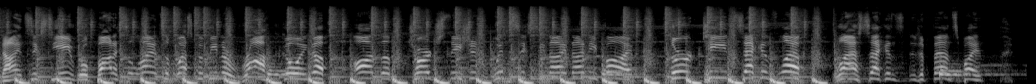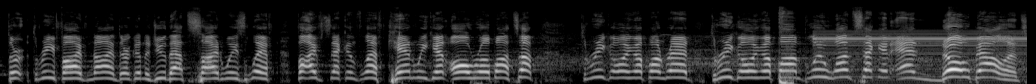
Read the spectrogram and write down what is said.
968 Robotics Alliance of West Covina Rock going up on the charge station with 6995. 13 seconds left. Last seconds defense by three, five, nine. They're going to do that sideways lift. Five seconds left. Can we get all robots up? Three going up on red, three going up on blue, one second, and no balance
